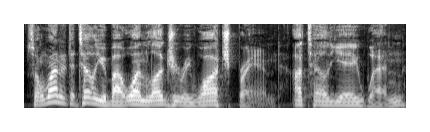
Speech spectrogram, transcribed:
So I wanted to tell you about one luxury watch brand, Atelier Wen.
